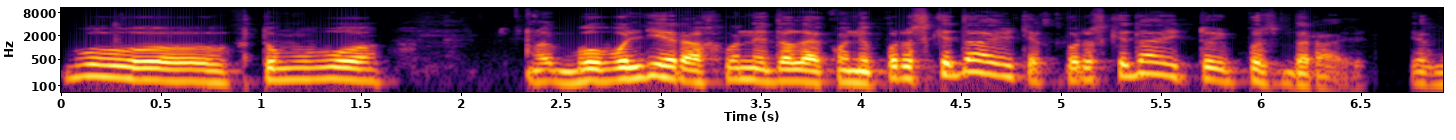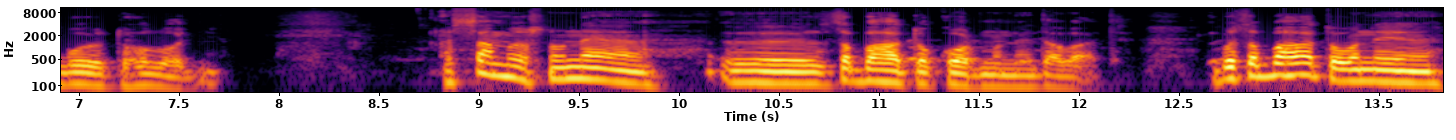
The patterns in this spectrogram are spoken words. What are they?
Бо в тому бо вольєрах вони далеко не порозкидають, як порозкидають, то й позбирають, як будуть голодні. А саме основне е, забагато корму не давати. Бо забагато вони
